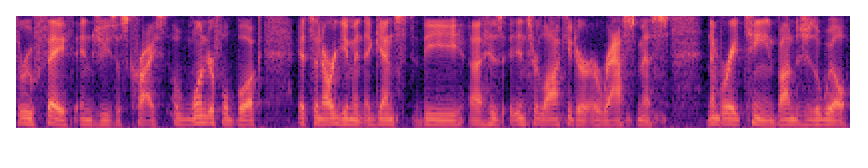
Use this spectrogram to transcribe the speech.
through faith in Jesus Christ. A wonderful book. It's an argument against the uh, his interlocutor Erasmus. Number 18, Bondage of the Will.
